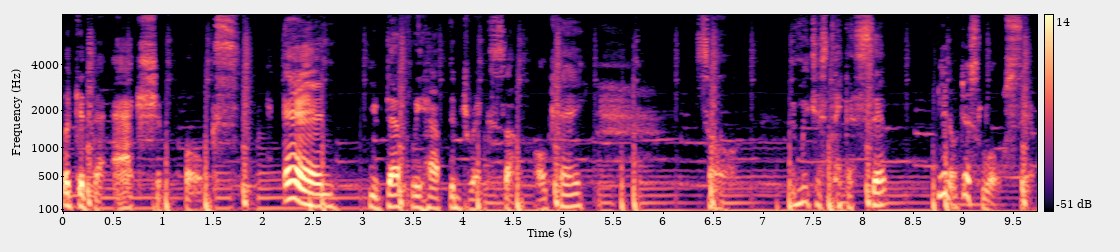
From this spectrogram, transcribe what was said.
Look at the action, folks. And you definitely have to drink some, okay? So let me just take a sip. You know, just a little sip.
